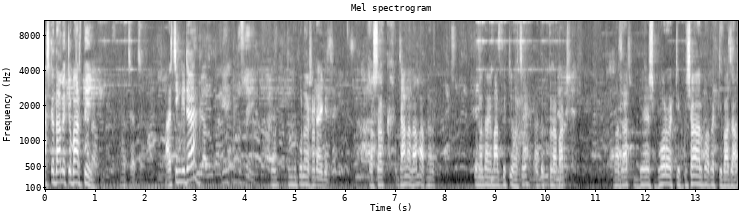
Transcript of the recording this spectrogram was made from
আজকে দাম একটু বাড়তি। আচ্ছা আচ্ছা। আর চিংড়িটা? পনেরোশো টাকা কেজি। দর্শক, জানালাম আপনার কেমন দামে মাছ বিক্রি হচ্ছে। খোলা মাঠ বাজার, বেশ বড় একটি, বিশাল বড় একটি বাজার।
